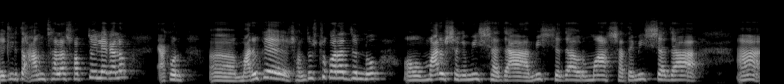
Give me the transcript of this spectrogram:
দেখলি তো আমছালা সব চলে গেল। এখন মারুকে সন্তুষ্ট করার জন্য মারুর সঙ্গে মিশা যা মিশা যা, ওর মার সাথে মিশা যা হ্যাঁ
